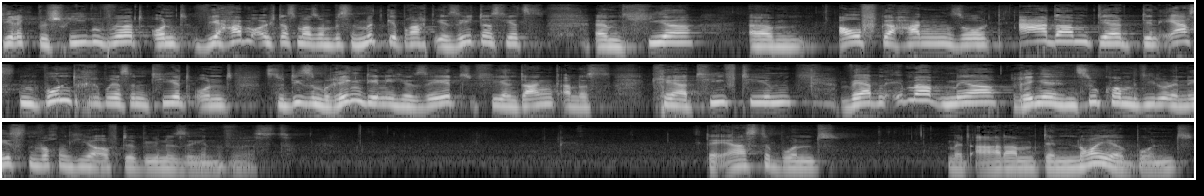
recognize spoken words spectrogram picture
direkt beschrieben wird. Und wir haben euch das mal so ein bisschen mitgebracht. Ihr seht das jetzt ähm, hier ähm, aufgehangen. So Adam, der den ersten Bund repräsentiert. Und zu diesem Ring, den ihr hier seht, vielen Dank an das Kreativteam, werden immer mehr Ringe hinzukommen, die du in den nächsten Wochen hier auf der Bühne sehen wirst. Der erste Bund mit Adam, der neue Bund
